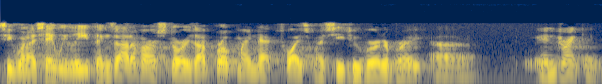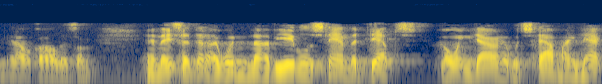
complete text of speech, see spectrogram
see, when I say we leave things out of our stories, I broke my neck twice, my C2 vertebrae, uh, in drinking and alcoholism. And they said that I wouldn't uh, be able to stand the depths going down. It would snap my neck.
